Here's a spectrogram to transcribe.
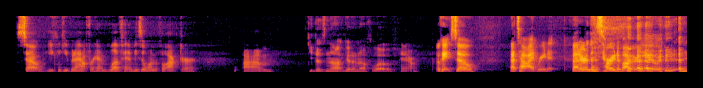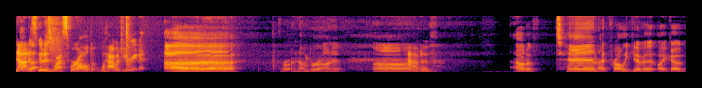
So you can keep an eye out for him. Love him. He's a wonderful actor. Um, He does not get enough love. know. Okay, so that's how I'd rate it. Better than Sorry to Bother You. Not as good as Westworld. How would you rate it? Uh, throw a number on it. Um, Out of out of 10 i'd probably give it like a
